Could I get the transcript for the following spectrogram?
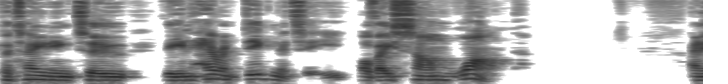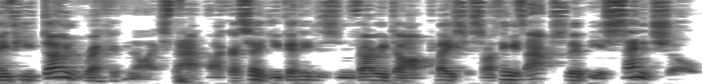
pertaining to the inherent dignity of a someone. And if you don't recognize that, like I said, you get into some very dark places. So I think it's absolutely essential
